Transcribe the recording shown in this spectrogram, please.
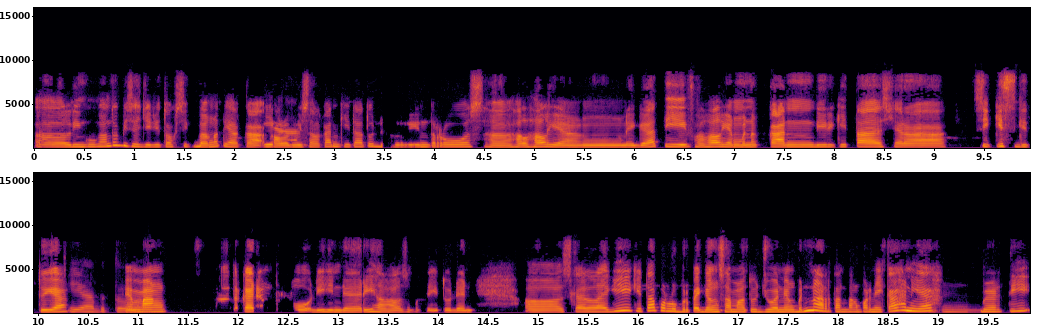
uh, lingkungan tuh bisa jadi toksik banget ya Kak. Iya. Kalau misalkan kita tuh dengerin terus hal-hal yang negatif, hal-hal yang menekan diri kita secara psikis gitu ya. Iya betul. Memang terkadang perlu dihindari hal-hal seperti itu dan uh, sekali lagi kita perlu berpegang sama tujuan yang benar tentang pernikahan ya. Mm-mm. Berarti,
